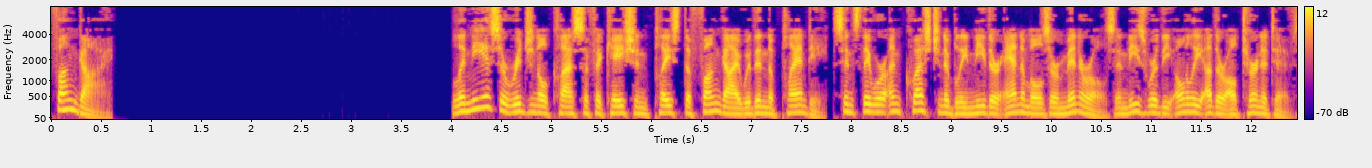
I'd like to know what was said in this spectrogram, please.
Fungi Linnaeus' original classification placed the fungi within the plantae, since they were unquestionably neither animals or minerals and these were the only other alternatives.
